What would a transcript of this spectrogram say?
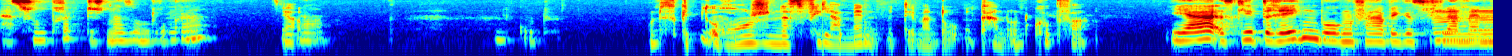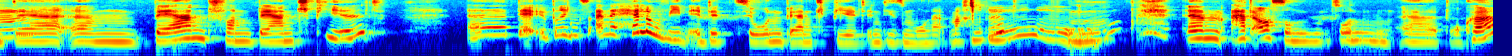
Das ist schon praktisch, ne, so ein Drucker. Ja. Ja. Gut. Und es gibt orangenes Filament, mit dem man drucken kann und Kupfer. Ja, es gibt regenbogenfarbiges Mhm. Filament. Der ähm, Bernd von Bernd spielt, äh, der übrigens eine Halloween-Edition Bernd spielt in diesem Monat machen wird. Oh. Mhm. Ähm, hat auch so einen so einen, äh, Drucker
